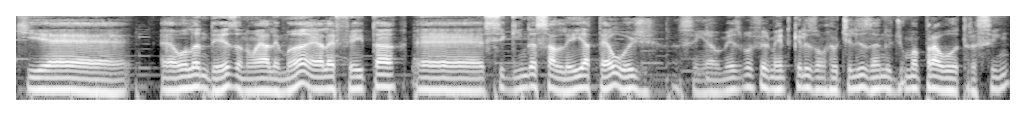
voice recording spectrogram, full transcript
que é é holandesa, não é alemã, ela é feita é, seguindo essa lei até hoje. Assim, é o mesmo fermento que eles vão reutilizando de uma para outra, assim.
